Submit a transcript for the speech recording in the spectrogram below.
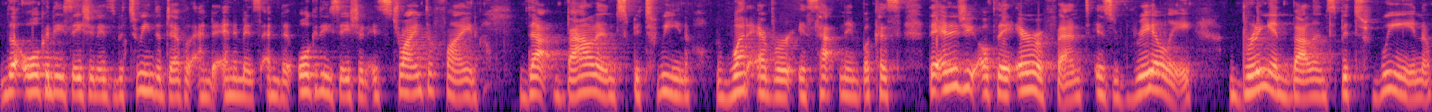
The organization is between the devil and the enemies and the organization is trying to find that balance between whatever is happening because the energy of the Hierophant is really bringing balance between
